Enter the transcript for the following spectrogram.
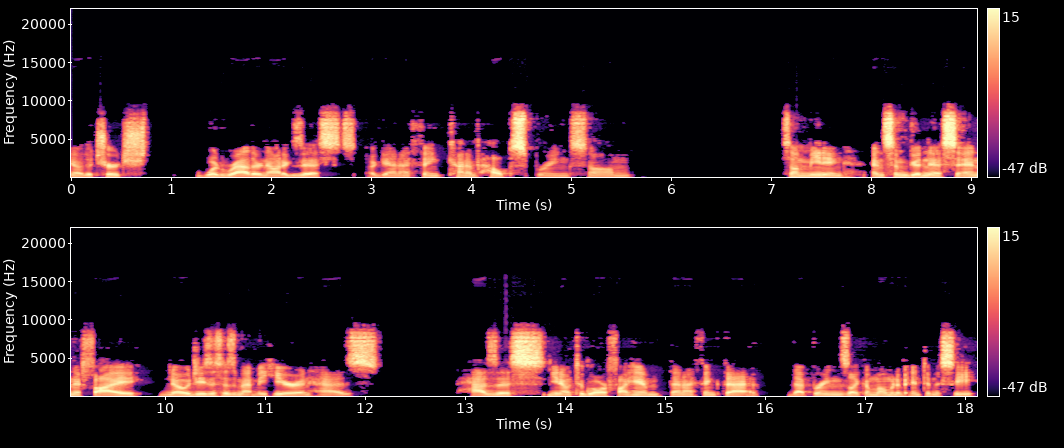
know, the church would rather not exist again i think kind of helps bring some some meaning and some goodness. And if i know jesus has met me here and has has this you know to glorify him then i think that that brings like a moment of intimacy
